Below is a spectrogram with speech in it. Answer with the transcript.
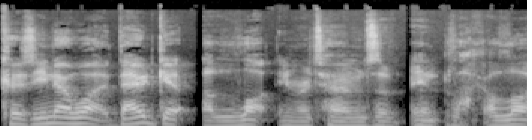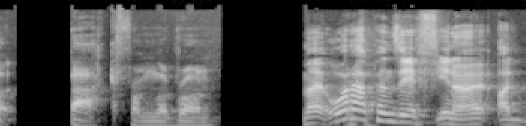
Because you know what? They would get a lot in returns of, in, like a lot back from LeBron. Mate, what happens if, you know, I,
